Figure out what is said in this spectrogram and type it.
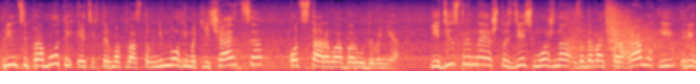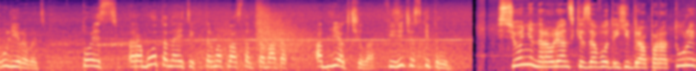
Принцип работы этих термопластов немногим отличается от старого оборудования. Единственное, что здесь можно задавать программу и регулировать. То есть работа на этих термопластовых томатах облегчила физический труд. Сёння нараўлянскі завод гідраапаратуры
